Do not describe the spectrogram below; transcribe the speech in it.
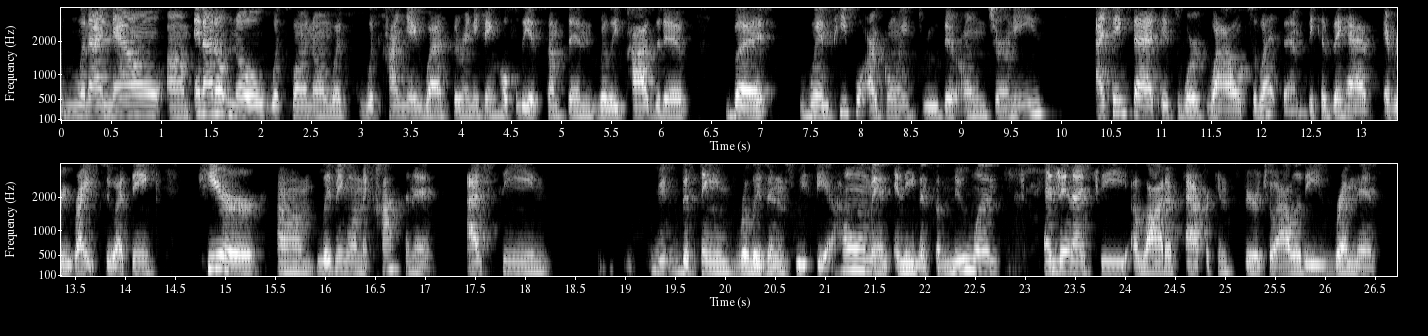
when I now um, and I don't know what's going on with with Kanye West or anything. Hopefully, it's something really positive. But when people are going through their own journeys, I think that it's worthwhile to let them because they have every right to. I think here, um, living on the continent, I've seen the same religions we see at home and, and even some new ones. And then I see a lot of African spirituality remnants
